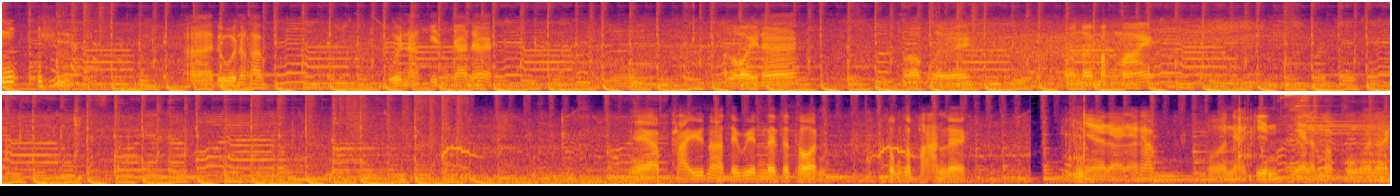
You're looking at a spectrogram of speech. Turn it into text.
มุก อ่าดูนะครับโอ้ยน่ากินจ้าเด้ออืมอร่อยนะบอกเลยอร่อยมากมายเนี่ยครับขายอยู่หน้าเซเว่นเลยสะทอนตรงสะพานเลย เนี่ยได้นะครับโอ้น่ากินเนี่ยเรามาปรุงกันหน่อย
